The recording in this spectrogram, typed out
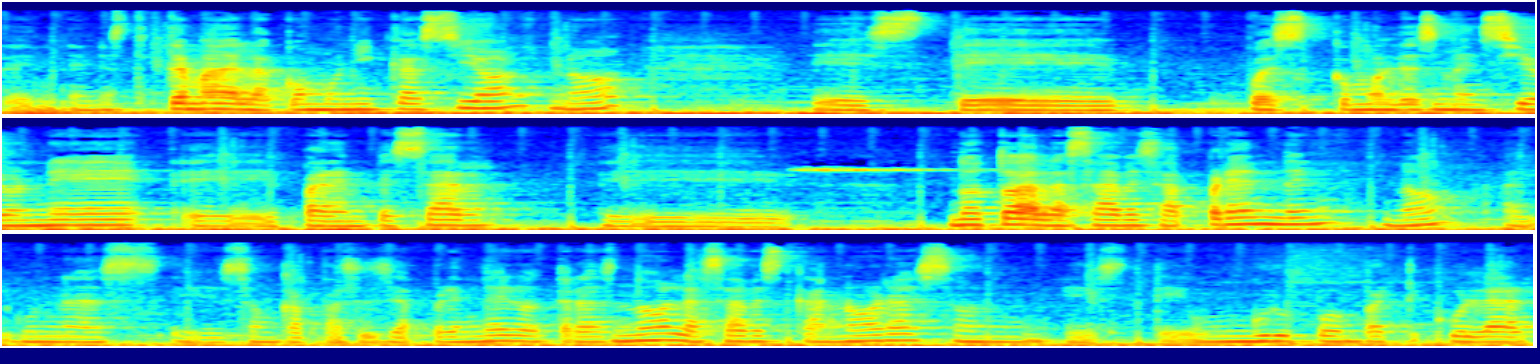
en, en, este tema de la comunicación, ¿no? Este, pues como les mencioné, eh, para empezar, eh, no todas las aves aprenden, ¿no? Algunas eh, son capaces de aprender, otras no. Las aves canoras son este, un grupo en particular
